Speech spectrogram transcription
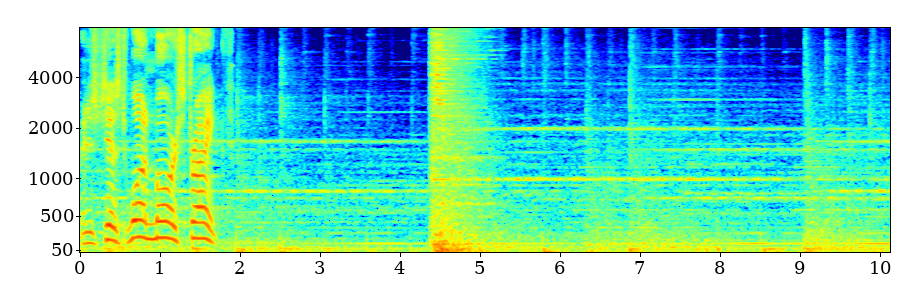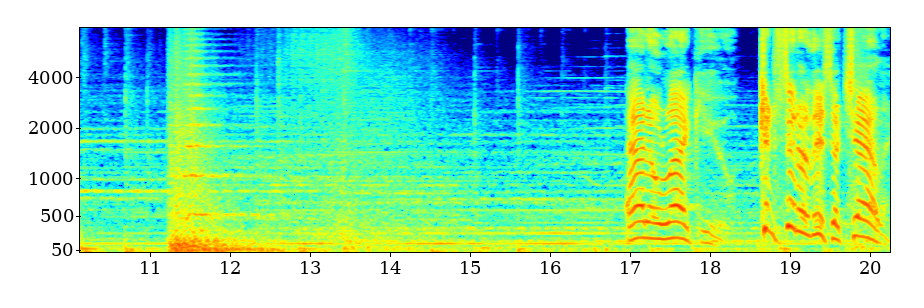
Charm is just one more strength. I don't like you. Consider this a challenge.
